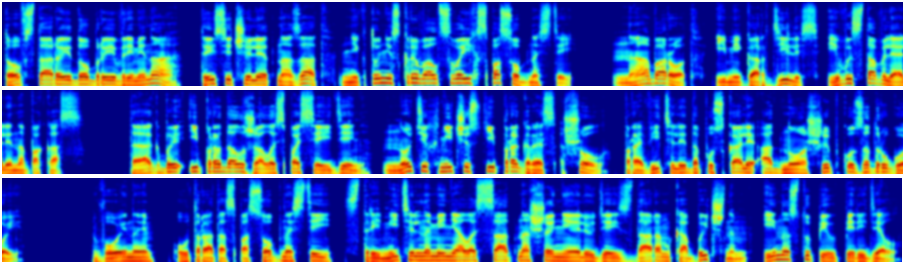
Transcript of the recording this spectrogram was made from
то в старые добрые времена, тысячи лет назад, никто не скрывал своих способностей. Наоборот, ими гордились и выставляли на показ. Так бы и продолжалось по сей день, но технический прогресс шел, правители допускали одну ошибку за другой. Войны, утрата способностей, стремительно менялось соотношение людей с даром к обычным и наступил передел.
